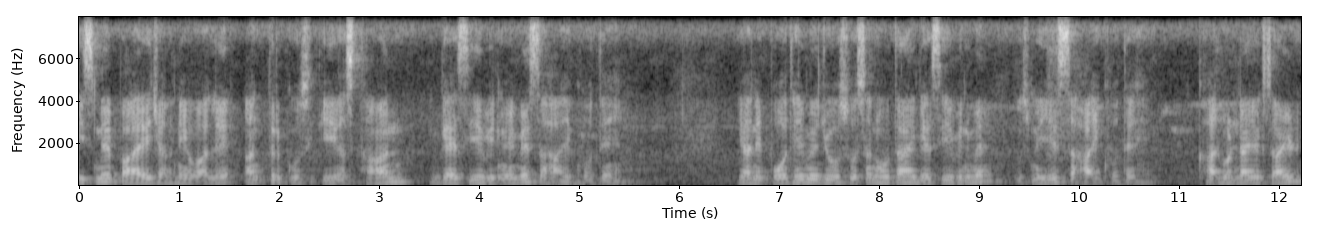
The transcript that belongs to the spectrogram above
इसमें पाए जाने वाले अंतरकोशिकीय स्थान गैसीय विनिमय में सहायक होते हैं। यानी पौधे में जो श्वसन होता है गैसीय विनिमय उसमें ये सहायक होते हैं कार्बन डाइऑक्साइड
